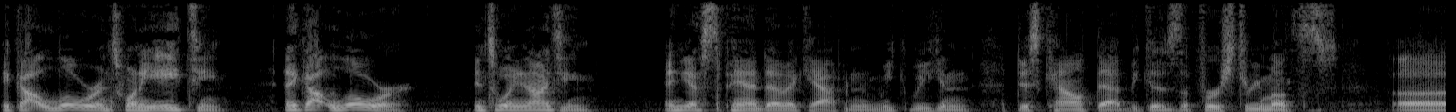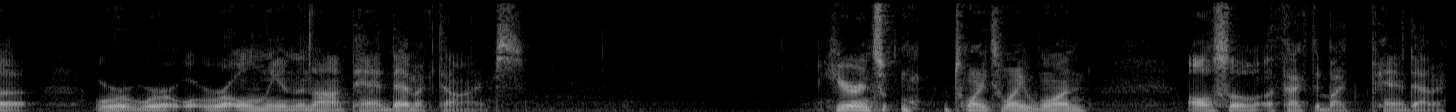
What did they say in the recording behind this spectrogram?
It got lower in 2018, and it got lower in 2019. And yes, the pandemic happened, and we, we can discount that because the first three months uh, were, were, were only in the non pandemic times. Here in 2021, also affected by the pandemic.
